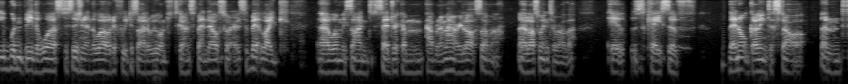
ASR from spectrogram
it wouldn't be the worst decision in the world if we decided we wanted to go and spend elsewhere. It's a bit like uh, when we signed Cedric and Pablo Mari last summer, uh, last winter rather. It was a case of they're not going to start, and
